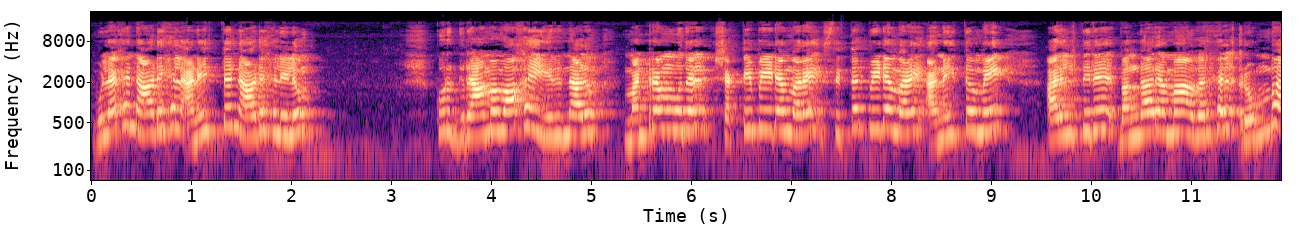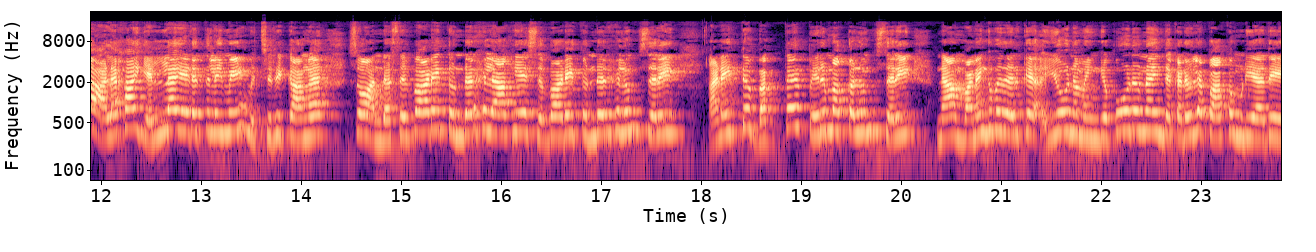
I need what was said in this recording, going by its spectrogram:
உலக நாடுகள் அனைத்து நாடுகளிலும் ஒரு கிராமமாக இருந்தாலும் மன்றம் முதல் சக்தி பீடம் வரை சித்தர் பீடம் வரை அனைத்துமே அருள் திரு பங்காரம்மா அவர்கள் ரொம்ப அழகாக எல்லா இடத்துலையுமே வச்சிருக்காங்க. ஸோ அந்த செவ்வாடை தொண்டர்களாகிய செவ்வாடை தொண்டர்களும் சரி அனைத்து பக்தர் பெருமக்களும் சரி நாம் வணங்குவதற்கு ஐயோ நம்ம இங்கே போனோம்னா இந்த கடவுளை பார்க்க முடியாதே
